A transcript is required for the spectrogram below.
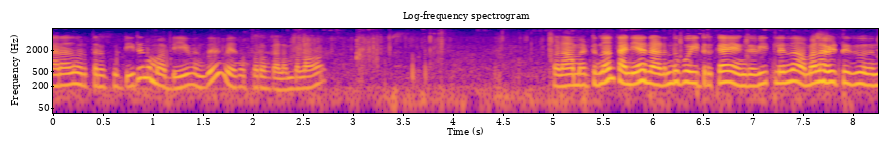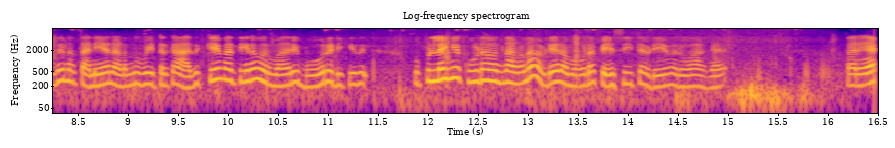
யாராவது ஒருத்தரை கூட்டிகிட்டு நம்ம அப்படியே வந்து வேதப்புறம் கிளம்பலாம். இப்போ நான் மட்டும்தான் தனியாக நடந்து போயிட்டுருக்கேன். எங்கள் வீட்டிலேருந்து அமலா வீட்டுக்கு வந்து நான் தனியாக நடந்து போயிட்டுருக்கேன். அதுக்கே பார்த்தீங்கன்னா ஒரு மாதிரி போர் அடிக்குது. இப்போ பிள்ளைங்க கூட வந்தாங்கன்னா அப்படியே நம்ம கூட பேசிட்டு அப்படியே வருவாங்க. பாருங்க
